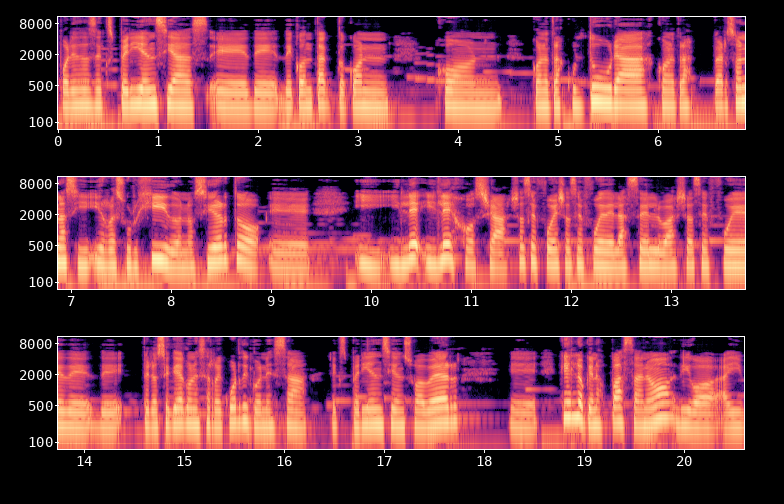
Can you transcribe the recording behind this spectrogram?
por esas experiencias eh, de, contacto con, con, con otras culturas, con otras personas y, resurgido, ¿no es cierto? Eh, y, y, lejos ya, ya se fue, ya se fue de la selva, ya se fue de, pero se queda con ese recuerdo y con esa experiencia en su haber. Eh, ¿Qué es lo que nos pasa, no? Digo, ahí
